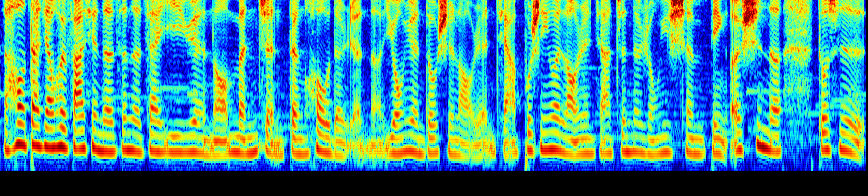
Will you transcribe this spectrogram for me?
然后大家会发现呢，真的在医院哦，门诊等候的人呢，永远都是老人家，不是因为老人家真的容易生病，而是呢，都是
